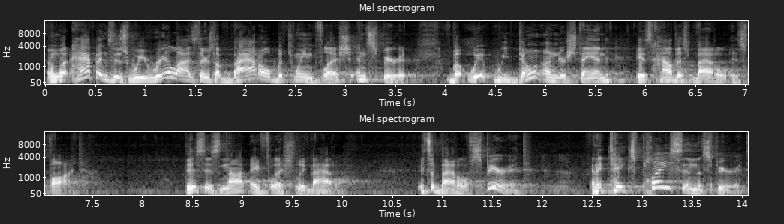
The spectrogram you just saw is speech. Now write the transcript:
And what happens is we realize there's a battle between flesh and spirit, but what we don't understand is how this battle is fought. This is not a fleshly battle, it's a battle of spirit. And it takes place in the spirit.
